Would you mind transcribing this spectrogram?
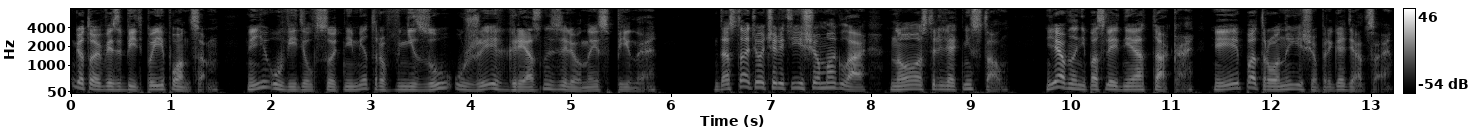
готовясь бить по японцам, и увидел в сотни метров внизу уже их грязно-зеленые спины. Достать очередь еще могла, но стрелять не стал. Явно не последняя атака, и патроны еще пригодятся.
